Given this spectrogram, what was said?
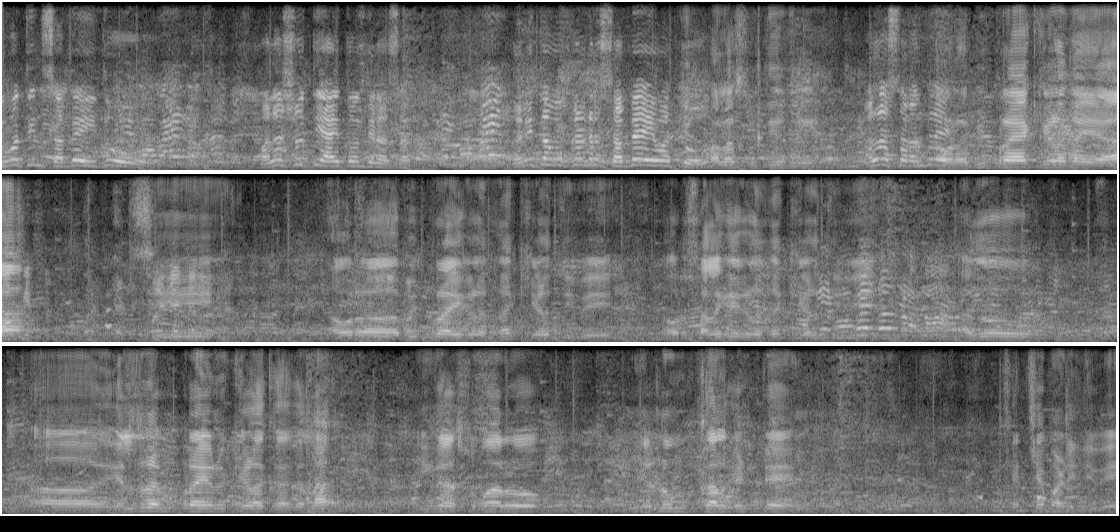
ಇವತ್ತಿನ ಸಭೆ ಇದು ಫಲಶ್ರುತಿ ಆಯ್ತು ಅಂತೀರಾ ಸರ್? ದಲಿತ ಮುಖಂಡರ ಸಭೆ ಇವತ್ತು. ಫಲಶ್ರುತಿಯಲ್ಲಿ ಅಲ್ಲ ಸರ್ ಅಂದ್ರೆ ಅವರ ಅಭಿಪ್ರಾಯ ಕೇಳದಯ್ಯ ಸಿ ಅವರ ಅಭಿಪ್ರಾಯಗಳನ್ನು ಕೇಳ್ತೀವಿ ಅವರ ಸಲಹೆಗಳನ್ನು ಕೇಳ್ತೀವಿ. ಅದು ಎಲ್ಲರ ಅಭಿಪ್ರಾಯನೂ ಕೇಳೋಕ್ಕಾಗಲ್ಲ. ಈಗ ಸುಮಾರು ಎರಡು ಮುಕ್ಕಾಲು ಗಂಟೆ ಚರ್ಚೆ ಮಾಡಿದ್ದೀವಿ.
